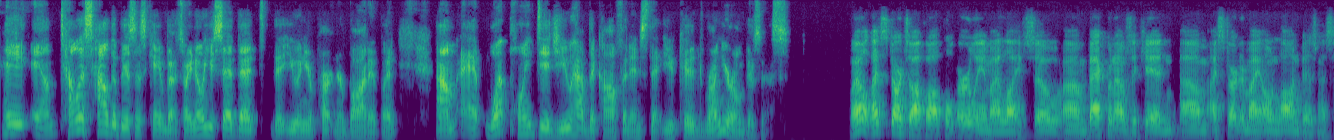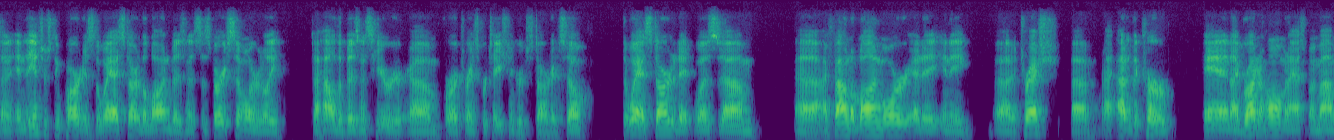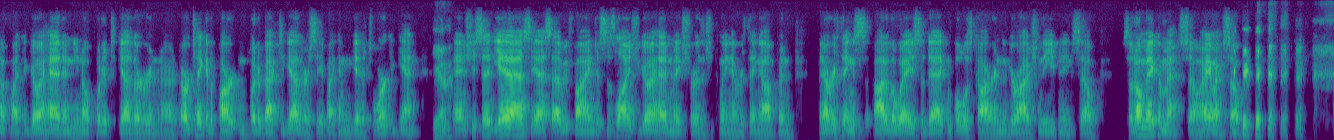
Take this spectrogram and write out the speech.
Hey, um, tell us how the business came about. So I know you said that that you and your partner bought it, but um, at what point did you have the confidence that you could run your own business? Well, that starts off awful early in my life. So um, back when I was a kid, um, I started my own lawn business, and, and the interesting part is the way I started the lawn business is very similarly to how the business here um, for our transportation group started. So the way I started it was um, uh, I found a lawnmower at a in a uh, trash uh, out of the curb, and I brought it home and I asked my mom if I could go ahead and you know put it together and uh, or take it apart and put it back together, see if I can get it to work again. Yeah. And she said, yes, yes, that'd be fine. Just as long as you go ahead and make sure that you clean everything up and, and everything's out of the way so dad can pull his car in the garage in the evening. So, so don't make a mess. So anyway, so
